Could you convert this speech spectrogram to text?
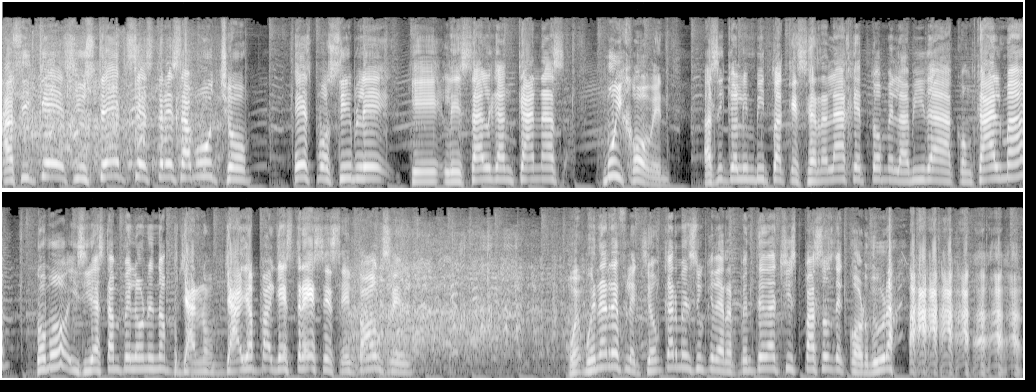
Así que si usted se estresa mucho, es posible que le salgan canas muy joven. Así que yo le invito a que se relaje, tome la vida con calma. ¿Cómo? Y si ya están pelones, no, pues ya no, ya, ya, ya estreses entonces. buena reflexión, Carmen Su, que de repente da chispazos de cordura.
